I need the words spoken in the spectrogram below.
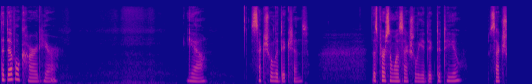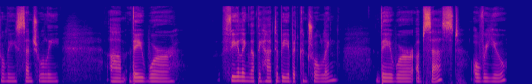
The Devil card here. Yeah. Sexual addictions. This person was sexually addicted to you, sexually, sensually. Um, they were feeling that they had to be a bit controlling. They were obsessed over you.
